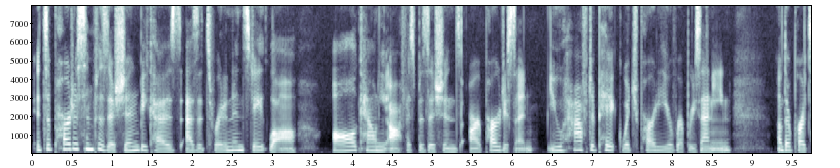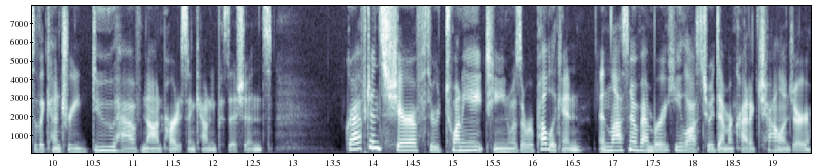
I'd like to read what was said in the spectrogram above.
It's a partisan position because, as it's written in state law, all county office positions are partisan. You have to pick which party you're representing. Other parts of the country do have nonpartisan county positions. Grafton's sheriff through 2018 was a Republican, and last November he lost to a Democratic challenger.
